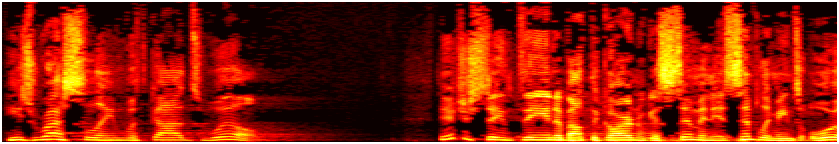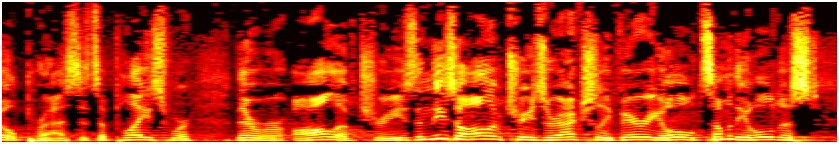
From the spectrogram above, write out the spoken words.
He's wrestling with God's will. The interesting thing about the Garden of Gethsemane, it simply means oil press. It's a place where there were olive trees, and these olive trees are actually very old. Some of the oldest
